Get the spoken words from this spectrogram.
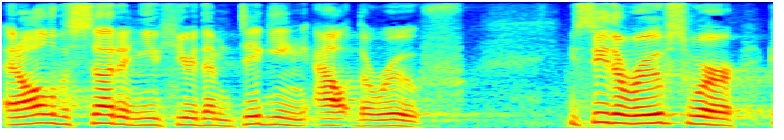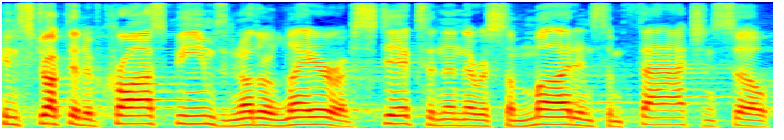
And all of a sudden, you hear them digging out the roof. You see, the roofs were constructed of cross beams and another layer of sticks, and then there was some mud and some thatch. And so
